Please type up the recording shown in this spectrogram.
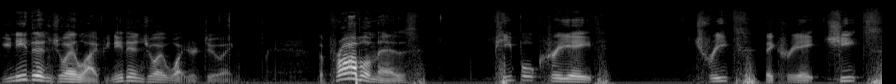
You need to enjoy life. You need to enjoy what you're doing. The problem is people create treats, they create cheats,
